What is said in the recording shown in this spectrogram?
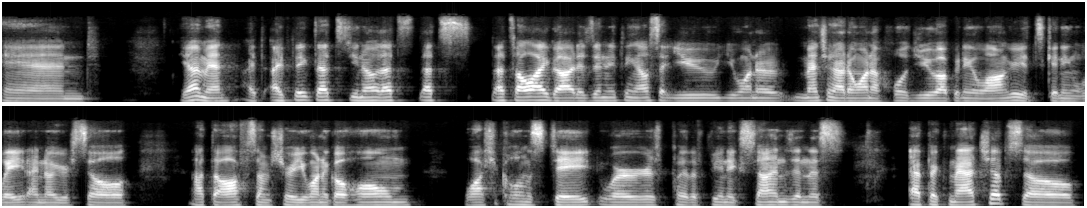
and yeah, man, I, I think that's you know that's that's that's all I got. Is anything else that you you want to mention? I don't want to hold you up any longer. It's getting late. I know you're still at the office. I'm sure you want to go home, Golden State Warriors play the Phoenix Suns in this epic matchup. So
